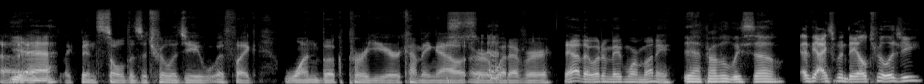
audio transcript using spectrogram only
Uh, Yeah. and, like been sold as a trilogy with like one book per year coming out or whatever. Yeah, that would have made more money. Yeah, probably so. And the Icewind Dale trilogy.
